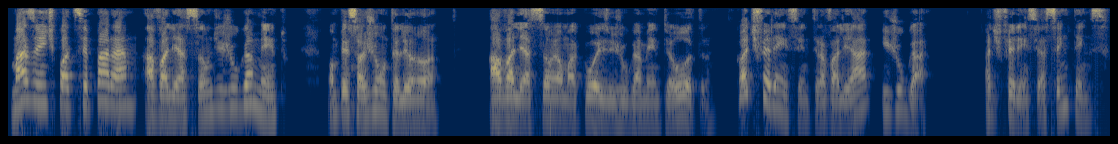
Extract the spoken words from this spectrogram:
Mas a gente pode separar avaliação de julgamento. Vamos pensar junto, Eleonor? A avaliação é uma coisa e julgamento é outra? Qual a diferença entre avaliar e julgar? A diferença é a sentença.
